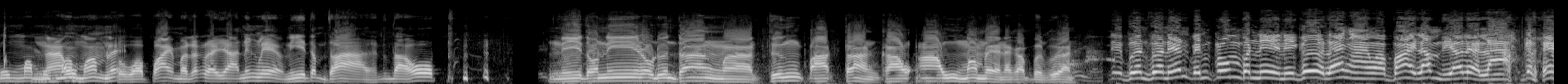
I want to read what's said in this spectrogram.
งุ่มมั่มงุ่มมั่มแล้วเพราะว่าไปมาสักระยะหนึงแล้วนี่ตำตาตำตาฮบ นี่ตอนนี้เราเดินทางมาถึงปากทางข่าวอาวมั่มเลยนะครับเพื่อนๆที่เพื่อนเพื่อนๆเห็นเป็นกลุ่มปันนี่นี่คือแล้วไงว่าป้ายลำเดียวเลยลากันแล้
